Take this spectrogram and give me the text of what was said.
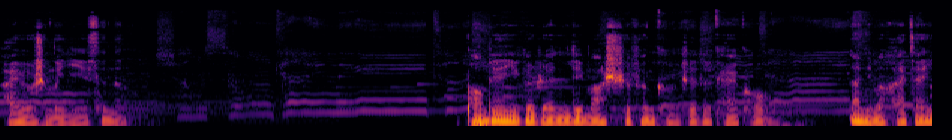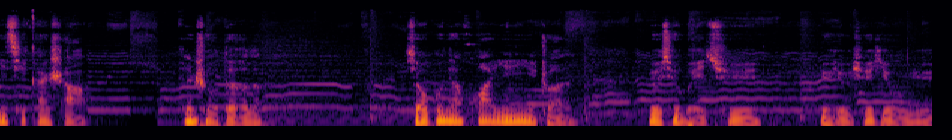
还有什么意思呢？旁边一个人立马十分耿直的开口：“那你们还在一起干啥？分手得了。”小姑娘话音一转，有些委屈，又有些犹豫。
